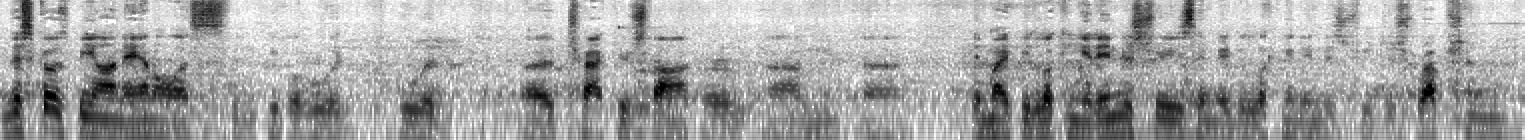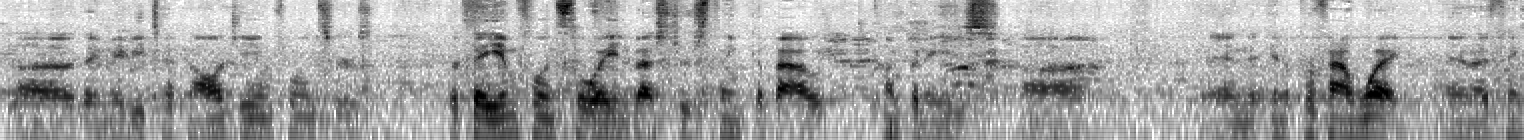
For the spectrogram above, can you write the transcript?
And this goes beyond analysts and people who would who would uh, track your stock, or um, uh, they might be looking at industries. They may be looking at industry disruption. Uh, they may be technology influencers, but they influence the way investors think about companies uh, in, a profound way. And I think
